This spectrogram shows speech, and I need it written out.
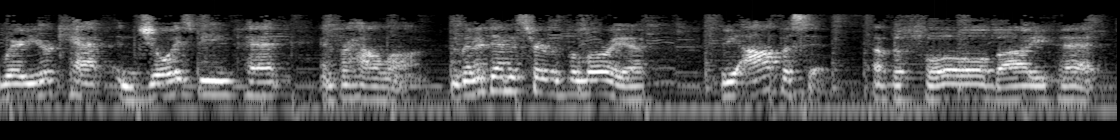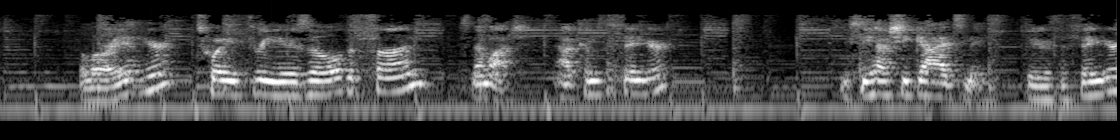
where your cat enjoys being pet and for how long. I'm going to demonstrate with Valoria the opposite of the full body pet. Valoria here, 23 years old, the fun. So now watch. Out comes the finger. You see how she guides me. Here's the finger.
